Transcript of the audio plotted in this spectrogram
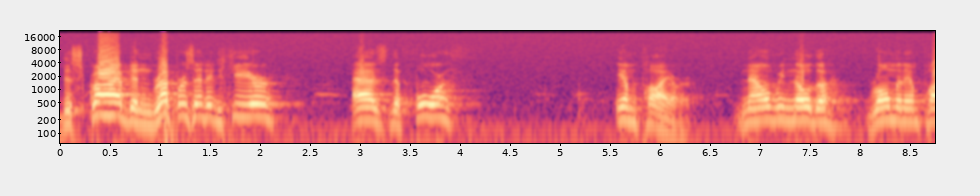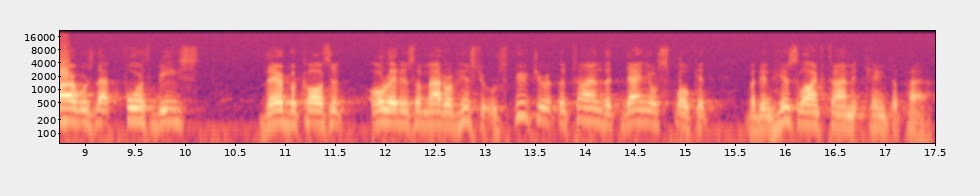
described and represented here as the fourth empire. Now we know the Roman Empire was that fourth beast there because it already is a matter of history. It was future at the time that Daniel spoke it, but in his lifetime it came to pass,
